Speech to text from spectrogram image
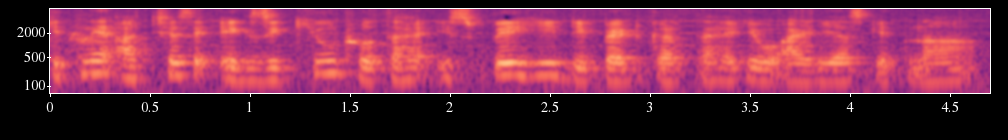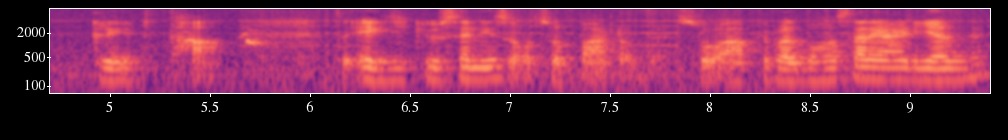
कितने अच्छे से एग्जीक्यूट होता है इस पर ही डिपेंड करता है कि वो आइडियाज़ कितना ग्रेट था। तो execution is also part of that so आपके पास बहुत सारे आइडियाज़ हैं,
